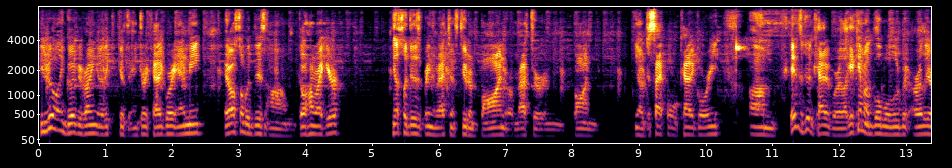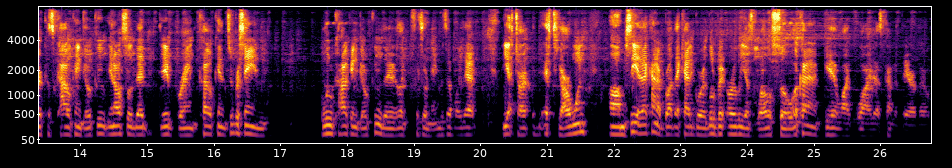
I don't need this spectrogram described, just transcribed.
He's really good if you're running, I think, because the Android category enemy. And also with this um, Gohan right here, he also does bring the Master and Student Bond or Master and Bond, you know, Disciple category. Um, it's a good category. Like, it came out global a little bit earlier because Kaioken Goku, and also that did bring Kaioken Super Saiyan Blue Kaioken Goku, their like official name and stuff like that, the STR, STR one. Um, so yeah, that kind of brought that category a little bit early as well. So I kind of get like why that's kind of there though.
